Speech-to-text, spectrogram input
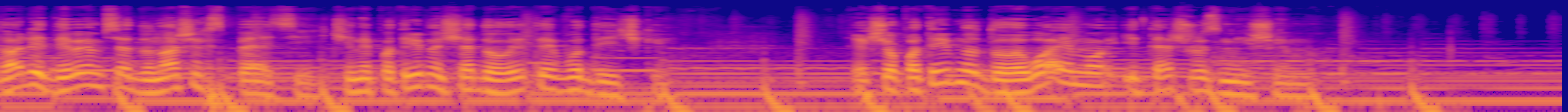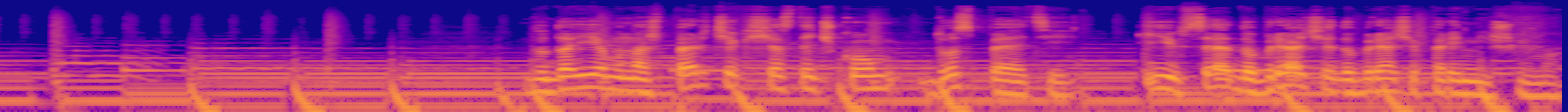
Далі дивимося до наших спецій, чи не потрібно ще долити водички. Якщо потрібно, доливаємо і теж розмішуємо. Додаємо наш перчик з часничком до спецій і все добряче-добряче перемішуємо.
